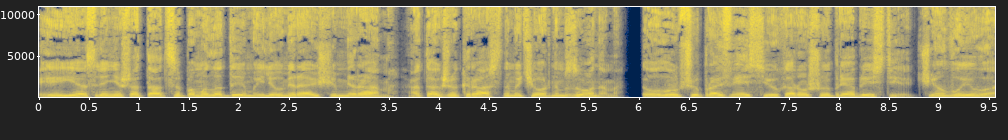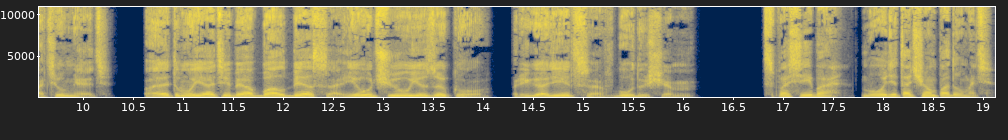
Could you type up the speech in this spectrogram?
И если не шататься по молодым или умирающим мирам, а также красным и черным зонам, то лучше профессию хорошую приобрести, чем воевать уметь. Поэтому я тебя, балбеса, и учу языку. Пригодится в будущем». «Спасибо. Будет о чем подумать».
